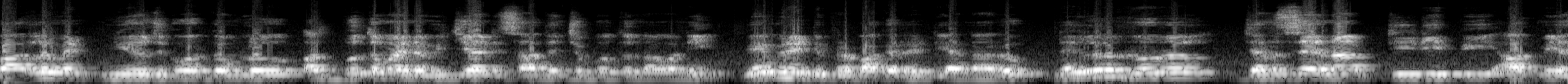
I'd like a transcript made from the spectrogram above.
పార్లమెంట్ నియోజకవర్గంలో అద్భుతమైన విజయాన్ని సాధించబోతున్నామని వేమిరెడ్డి ప్రభాకర్ రెడ్డి అన్నారు. నెల్లూరు రూరల్ జనసేన టీడీపీ ఆత్మీయ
